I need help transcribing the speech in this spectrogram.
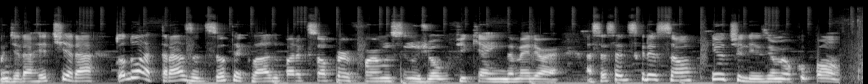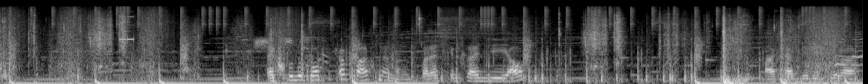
onde irá retirar todo o atraso de seu teclado para que sua performance no jogo fique ainda melhor. Acesse a descrição e utilize o meu cupom. É que tudo fica fácil, né, mano? Parece que ele tá de alto. A dele de lá.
